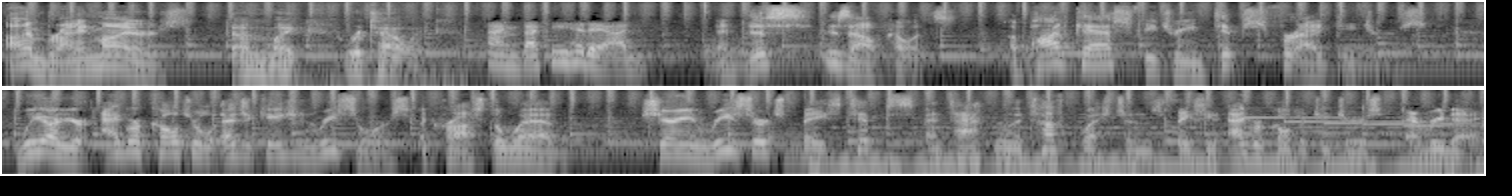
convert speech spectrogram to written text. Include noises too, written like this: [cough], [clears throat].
I'm Brian Myers. I'm Mike Retallick. I'm Becky Haddad. And this is Owl Pellets, a podcast featuring tips for ag teachers. We are your agricultural education resource across the web, sharing research based tips and tackling the tough questions facing agriculture teachers every day.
